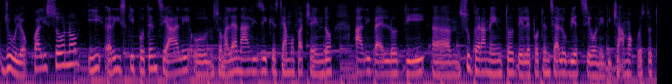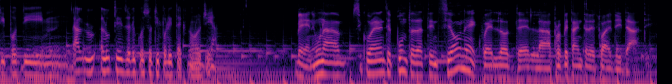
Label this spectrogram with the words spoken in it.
Giulio, quali sono i rischi potenziali o insomma le analisi che stiamo facendo? Facendo a livello di ehm, superamento delle potenziali obiezioni diciamo, a questo tipo di, mm, all'utilizzo di questo tipo di tecnologia. Bene, una, sicuramente punto d'attenzione è quello della proprietà intellettuale dei dati.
